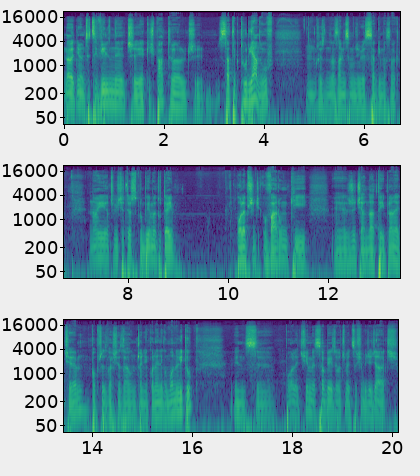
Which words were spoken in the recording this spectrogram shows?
nawet nie wiem, czy cywilny, czy jakiś patrol, czy statek Turianów, mm, którzy znani są z sagi Mass Effect. No i oczywiście też spróbujemy tutaj polepszyć warunki e, życia na tej planecie poprzez właśnie załączenie kolejnego monolitu. Więc e, polecimy sobie i zobaczymy, co się będzie dziać.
